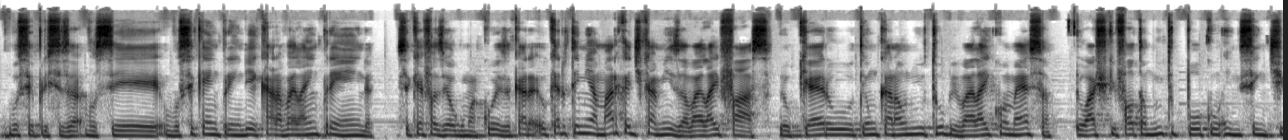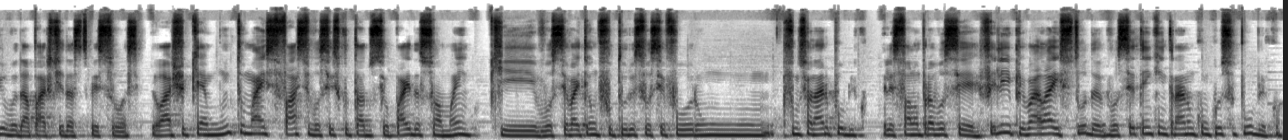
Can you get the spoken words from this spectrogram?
você precisa, você, você quer empreender, cara, vai lá e empreenda. Você quer fazer alguma coisa? Cara, eu quero ter minha marca de camisa, vai lá e faz. Eu quero ter um canal no YouTube, vai lá e começa eu acho que falta muito pouco incentivo da parte das pessoas. Eu acho que é muito mais fácil você escutar do seu pai e da sua mãe que você vai ter um futuro se você for um funcionário público. Eles falam para você, Felipe, vai lá e estuda, você tem que entrar num concurso público.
